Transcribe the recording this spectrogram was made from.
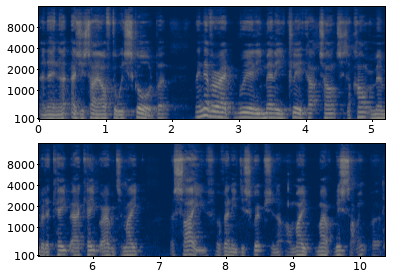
and then uh, as you say, after we scored, but they never had really many clear cut chances. I can't remember the keeper, our keeper having to make a save of any description. I may may have missed something, but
